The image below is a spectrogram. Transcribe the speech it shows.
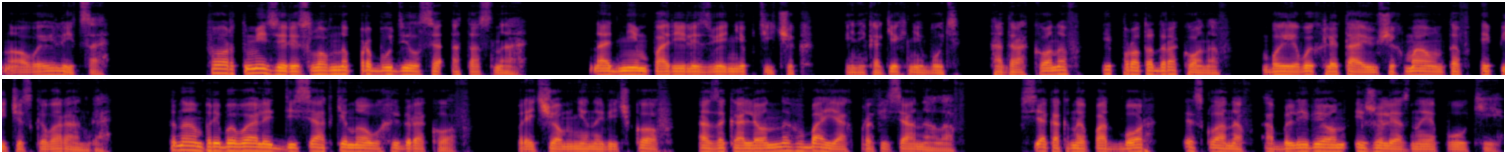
новые лица. Форт Мизери словно пробудился ото сна. Над ним парили звенья птичек, и не каких-нибудь, а драконов и протодраконов, боевых летающих маунтов эпического ранга. К нам прибывали десятки новых игроков, причем не новичков, а закаленных в боях профессионалов. Все как на подбор из кланов Обливион и Железные Пауки.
